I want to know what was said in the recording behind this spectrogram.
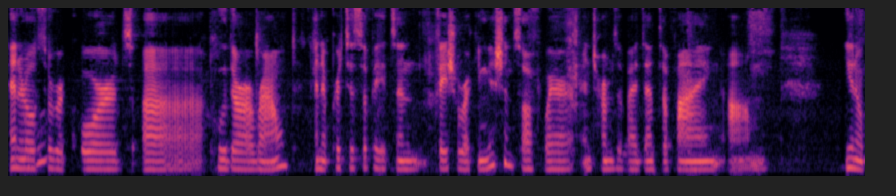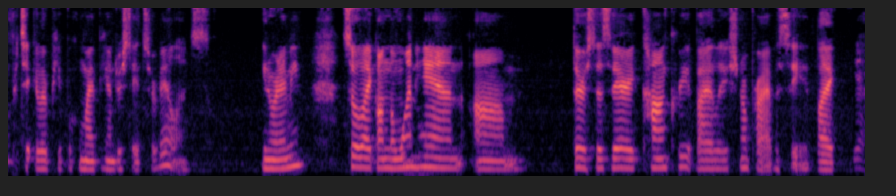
And it mm-hmm. also records uh, who they're around, and it participates in facial recognition software in terms of identifying, um, you know, particular people who might be under state surveillance. You know what I mean? So, like on the one hand, um, there's this very concrete violation of privacy. Like, yeah.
